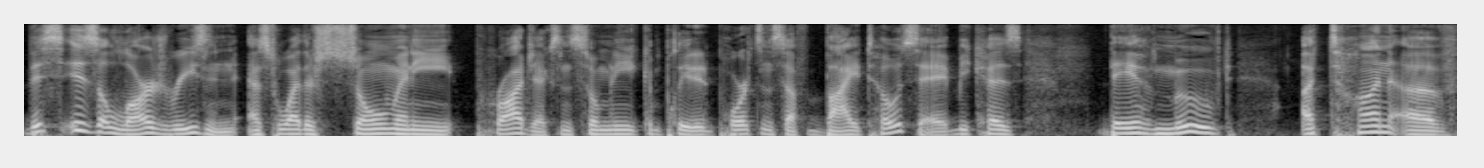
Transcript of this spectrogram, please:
this is a large reason as to why there's so many projects and so many completed ports and stuff by Tosei because they have moved a ton of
